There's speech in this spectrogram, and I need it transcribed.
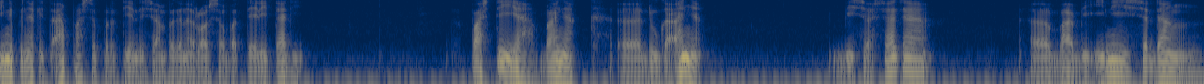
ini penyakit apa seperti yang disampaikan oleh sobat Teddy tadi? Pasti ya banyak eh, dugaannya. Bisa saja eh, babi ini sedang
